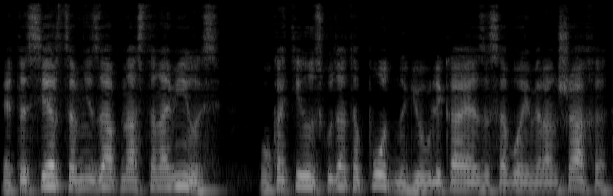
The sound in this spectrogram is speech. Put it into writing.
Это сердце внезапно остановилось, укатилась куда-то под ноги, увлекая за собой Мираншаха,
